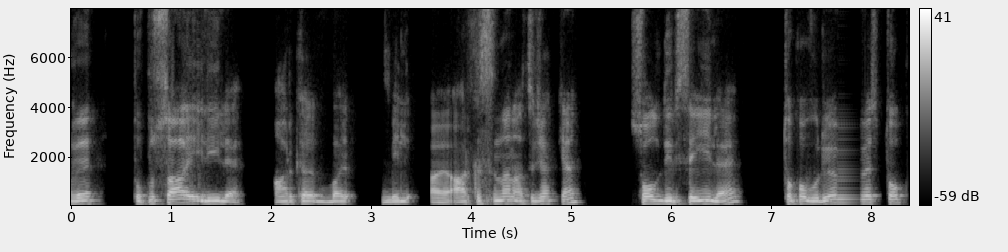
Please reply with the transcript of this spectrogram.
ve topu sağ eliyle arka ba- bil- arkasından atacakken sol dirseğiyle topa vuruyor ve top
